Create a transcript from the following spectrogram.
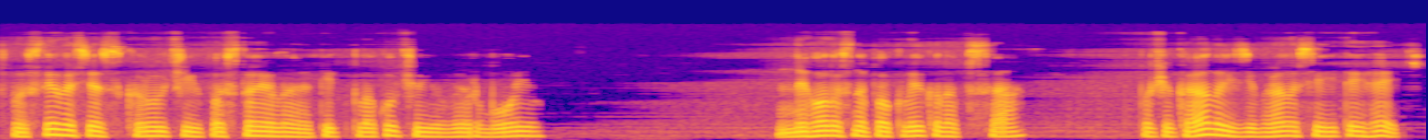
Спустилася з кручі постояла під плакучою вербою, неголосно покликала пса. почекала і зібралася йти геть.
